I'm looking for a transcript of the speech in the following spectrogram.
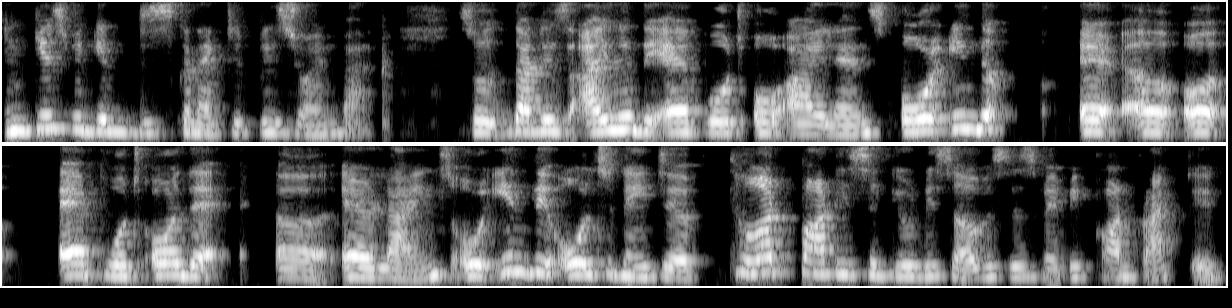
in case we get disconnected, please join back. So that is either the airport or islands, or in the uh, or airport or the uh, airlines or in the alternative third party security services may be contracted.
